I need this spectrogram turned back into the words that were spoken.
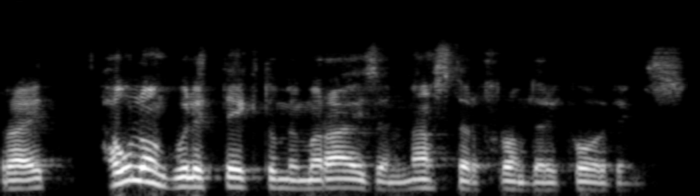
right? How long will it take to memorize and master from the recordings?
